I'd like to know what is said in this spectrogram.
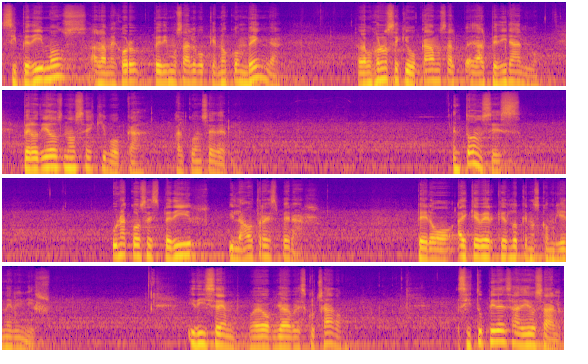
si pedimos, a lo mejor pedimos algo que no convenga. A lo mejor nos equivocamos al, al pedir algo, pero Dios no se equivoca al concederlo. Entonces, una cosa es pedir y la otra es esperar. Pero hay que ver qué es lo que nos conviene vivir. Y dice, bueno, ya he escuchado, si tú pides a Dios algo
